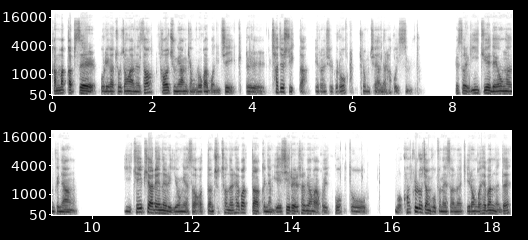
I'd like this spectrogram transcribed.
감마 값을 우리가 조정하면서 더 중요한 경로가 뭔지를 찾을 수 있다. 이런 식으로 좀 제안을 하고 있습니다. 그래서 이 뒤에 내용은 그냥 이 KPRN을 이용해서 어떤 추천을 해봤다 그냥 예시를 설명하고 있고 또 뭐 컨클루전 부분에서는 이런 거 해봤는데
